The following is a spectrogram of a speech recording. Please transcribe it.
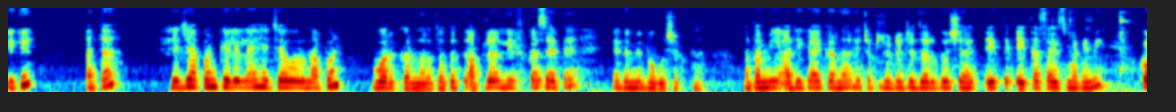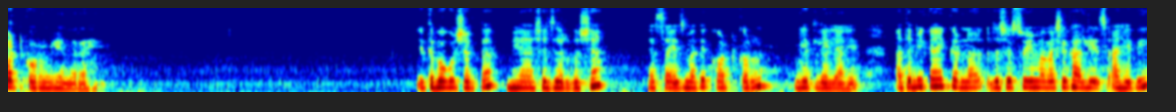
ठीक आहे. आता हे जे आपण केलेलं आहे ह्याच्यावरून आपण वर्क करणार आहोत. आता आपलं लिफ कसं येतं आहे हे तुम्ही बघू शकता. आता मी आधी काय करणार हे छोटे छोटे जे जरदोश आहेत एक एका साईजमध्ये मी कट करून घेणार आहे. इथं बघू शकता मी अशा जरदोशा ह्या साईजमध्ये कट करून घेतलेल्या आहेत. आता मी काय करणार जसे सुई मगाशी खालीच आहे ती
